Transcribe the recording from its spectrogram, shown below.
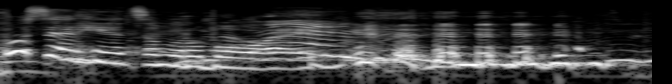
Who's that handsome little boy?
